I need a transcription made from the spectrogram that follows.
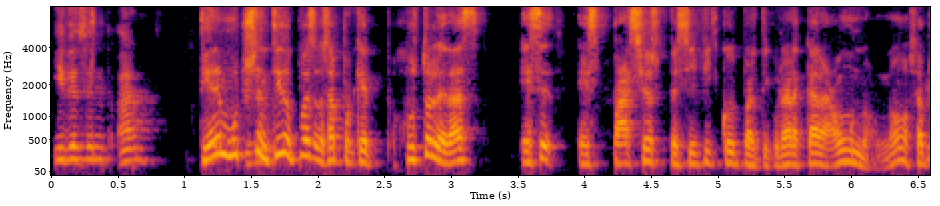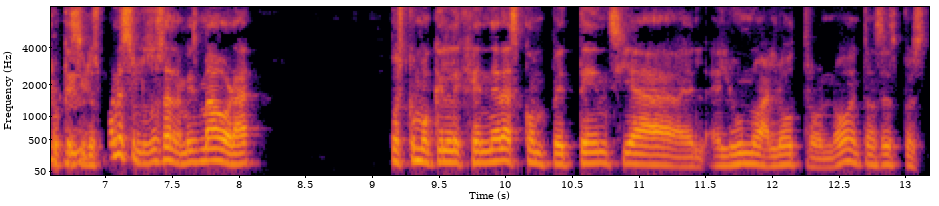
Y desde ah, tiene mucho sentido, pues, o sea, porque justo le das ese espacio específico y particular a cada uno, ¿no? O sea, porque si los pones los dos a la misma hora, pues como que le generas competencia el, uno al otro, ¿no? Entonces, pues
